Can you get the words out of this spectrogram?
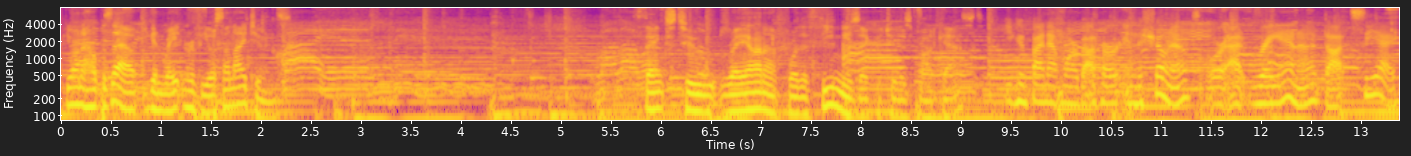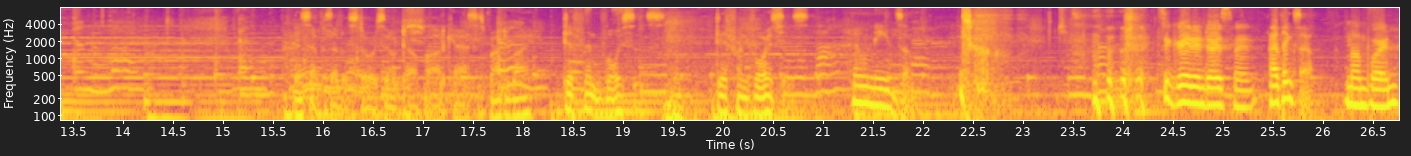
If you want to help us out, you can rate and review us on iTunes. Thanks to Rihanna for the theme music to this podcast. You can find out more about her in the show notes or at rayanna.ca. This episode of the Stories We Don't Tell podcast is brought to you by Different Voices. Different Voices. Who needs them? It's a great endorsement. I think so. I'm on board.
